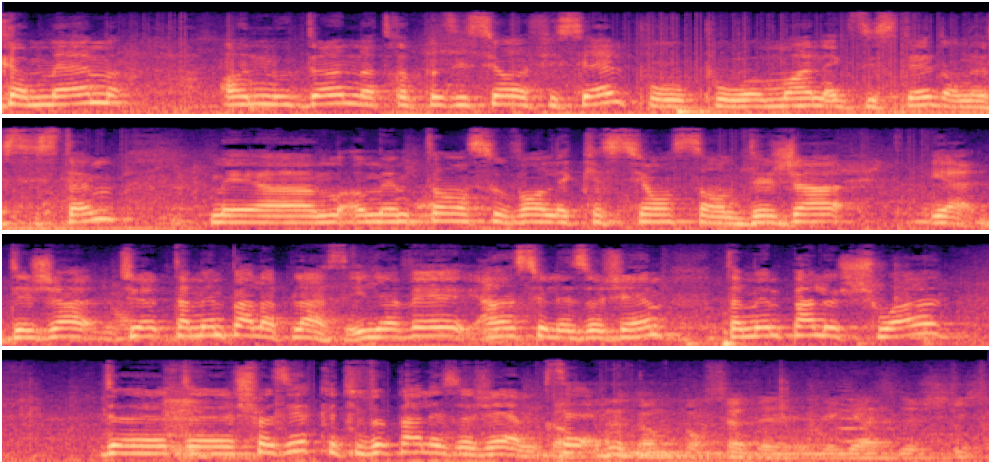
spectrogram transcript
Quand même, on nous donne notre position officielle pour, pour au moins exister dans le système. Mais euh, en même temps, souvent, les questions sont déjà Yeah, déjà, tu n'as même pas la place. Il y avait un sur les OGM, tu n'as même pas le choix de, choisir que tu veux pas les OGM. Comme, pour celle des, gaz de schiste.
